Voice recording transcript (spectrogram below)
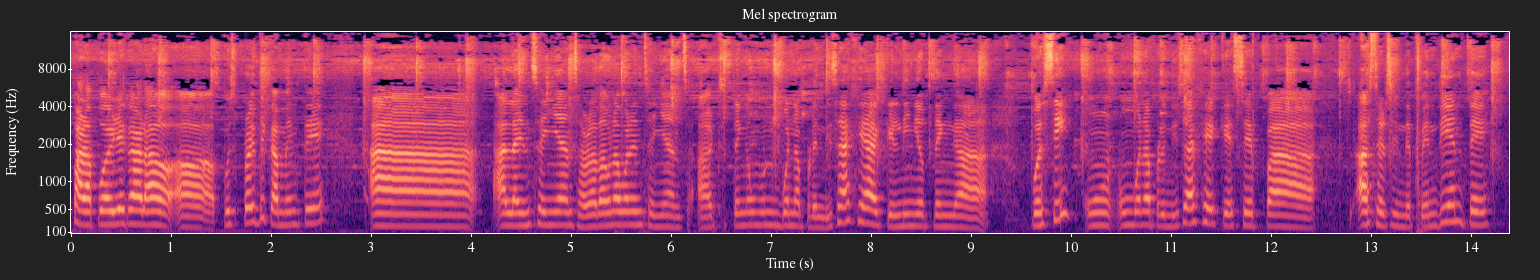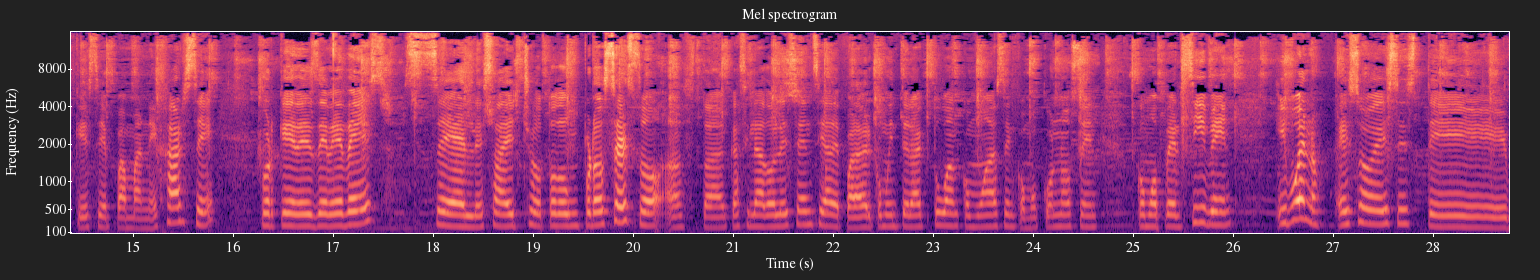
para poder llegar a, pues prácticamente a, a, la enseñanza, ¿verdad? A una buena enseñanza, a que se tenga un buen aprendizaje, a que el niño tenga, pues sí, un, un buen aprendizaje, que sepa hacerse independiente, que sepa manejarse, porque desde bebés se les ha hecho todo un proceso hasta casi la adolescencia de para ver cómo interactúan, cómo hacen, cómo conocen, cómo perciben. Y bueno, eso es este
